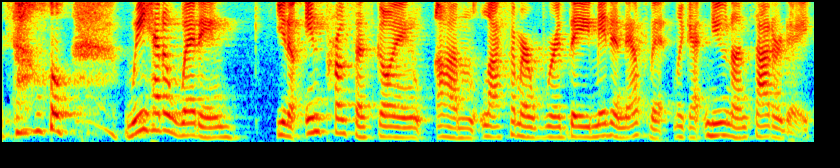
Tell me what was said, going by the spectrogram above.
So we had a wedding, you know, in process going um, last summer where they made an announcement like at noon on Saturday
